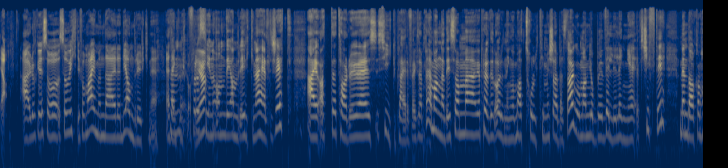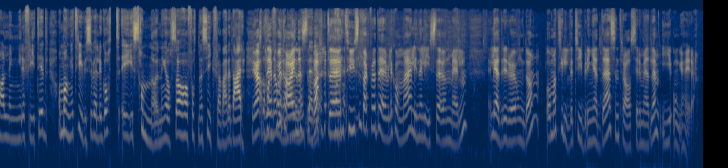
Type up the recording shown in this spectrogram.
ja, er det jo ikke så, så, viktig for meg, men det er de andre yrkene jeg tenker men, For å ja. si noe om de andre yrkene helt til sitt, er jo at tar du eh, sykepleiere f.eks. Det er mange av de som eh, Vi har prøvd en ordning hvor man har tolv timers arbeidsdag, hvor man jobber veldig lenge skifter, men da kan ha lengre fritid. Og mange trives jo veldig godt i sånne ordninger også, og har fått ned sykefraværet der. Ja, det, det får vi ta i neste debatt. Eh, tusen takk for at dere ville komme, Line Lise Øhn Mælen leder i Rød Ungdom, og Mathilde Tybring-Gjedde, sentralstyremedlem i Unge Høyre.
